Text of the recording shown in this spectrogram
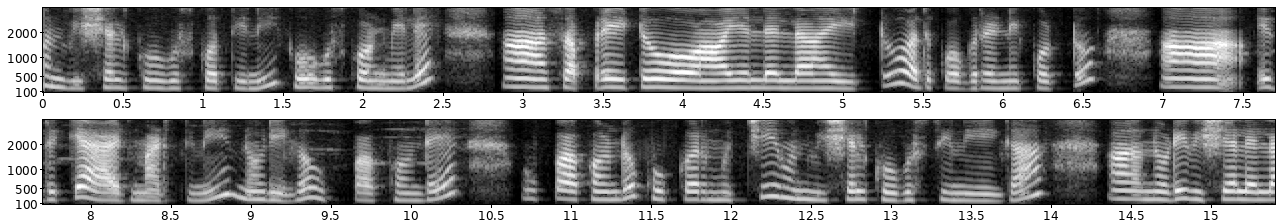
ಒಂದು ವಿಷಲ್ ಕೂಗಿಸ್ಕೊತೀನಿ. ಕೂಗಿಸ್ಕೊಂಡ್ಮೇಲೆ ಸಪ್ರೇಟು ಆಯಲ್ಲೆಲ್ಲ ಇಟ್ಟು ಅದಕ್ಕೆ ಒಗ್ಗರಣೆ ಕೊಟ್ಟು ಇದಕ್ಕೆ ಆ್ಯಡ್ ಮಾಡ್ತೀನಿ. ನೋಡಿ ಈಗ ಉಪ್ಪು ಹಾಕ್ಕೊಂಡೆ ಉಪ್ಪು ಹಾಕ್ಕೊಂಡು ಕುಕ್ಕರ್ ಮುಚ್ಚಿ ಒಂದು ವಿಷಲ್ ಕೂಗಿಸ್ತೀನಿ ಈಗ. ನೋಡಿ ವಿಷಲೆಲ್ಲ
